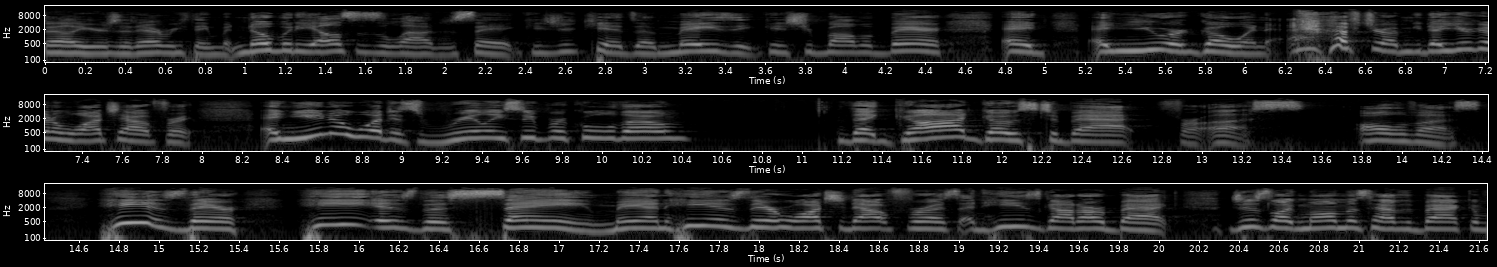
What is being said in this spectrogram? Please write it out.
failures at everything, but nobody else is allowed to say it because your kid's amazing because your mama bear and and you are going after them. You know, you're going to watch out for it. And you know what is really super cool though? That God goes to bat for us, all of us. He is there. He is the same man. He is there watching out for us, and He's got our back, just like mamas have the back of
